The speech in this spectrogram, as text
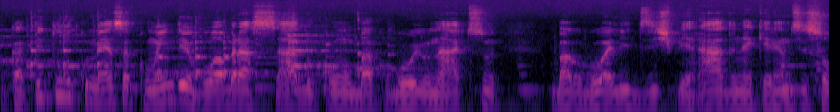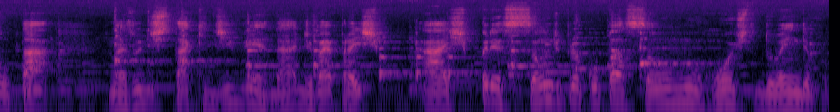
O capítulo começa com Endeavor abraçado com o Bakugou e o Natsu. Bakugou ali desesperado, né, querendo se soltar, mas o destaque de verdade vai para a expressão de preocupação no rosto do Endeavor.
